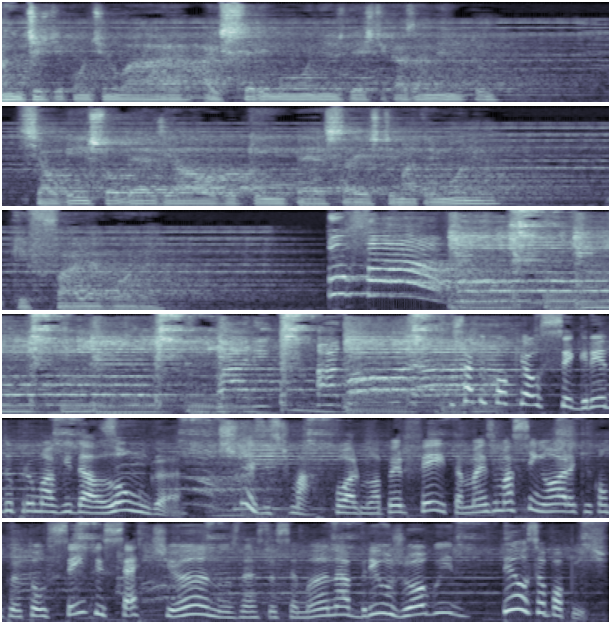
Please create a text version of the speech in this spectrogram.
Antes de continuar as cerimônias deste casamento, se alguém souber de algo que impeça este matrimônio, que fale agora. E sabe qual que é o segredo para uma vida longa? Não existe uma fórmula perfeita, mas uma senhora que completou 107 anos nesta semana abriu o jogo e deu o seu palpite.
